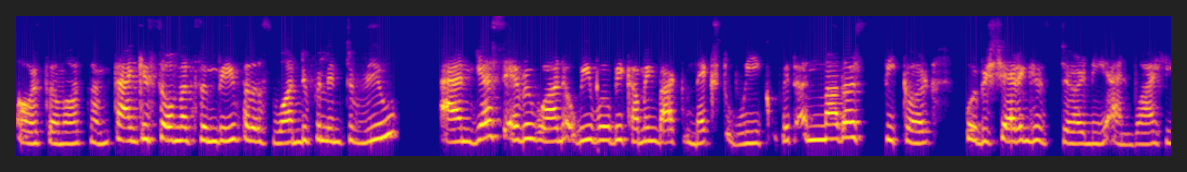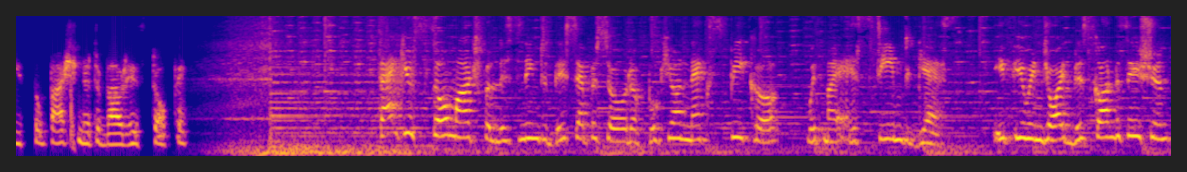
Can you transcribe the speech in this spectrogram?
Awesome, awesome. Thank you so much, Sandeep, for this wonderful interview. And yes, everyone, we will be coming back next week with another speaker will be sharing his journey and why he's so passionate about his topic. Thank you so much for listening to this episode of Book Your Next Speaker with my esteemed guest. If you enjoyed this conversation,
